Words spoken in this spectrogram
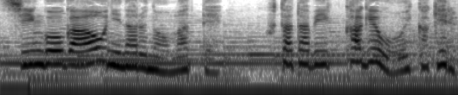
信号が青になるのを待って再び影を追いかける。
